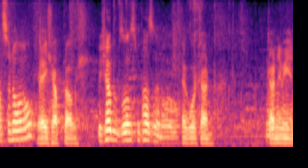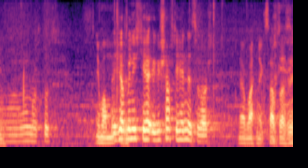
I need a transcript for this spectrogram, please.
Hast du einen Euro? Ja, ich habe, glaube ich. Ich habe sonst einen passenden Euro. Ja gut, dann. Dann nehme ich ihn. Mal kurz. Immer. Ich habe mir nicht die, geschafft, die Hände zu waschen. Ja, macht nichts. Hauptsache,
